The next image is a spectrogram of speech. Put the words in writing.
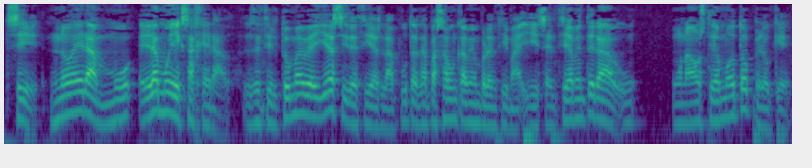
Sí, no era muy, era muy exagerado. Es decir, tú me veías y decías, la puta, te ha pasado un camión por encima. Y sencillamente era una hostia moto, pero que,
